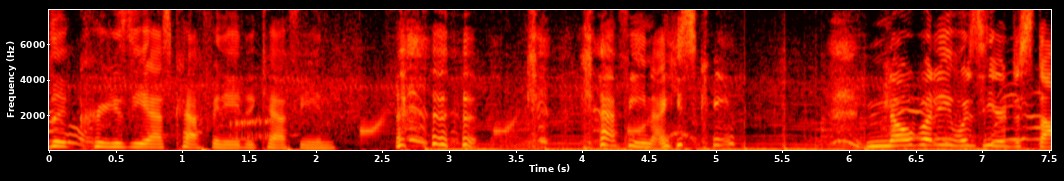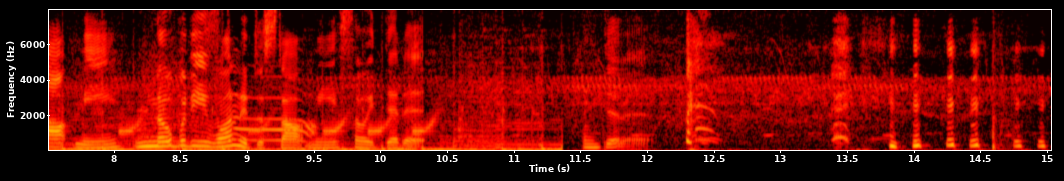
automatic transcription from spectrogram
the crazy ass caffeinated caffeine. caffeine ice cream. Nobody was here to stop me. Nobody wanted to stop me, so I did it. I did it.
